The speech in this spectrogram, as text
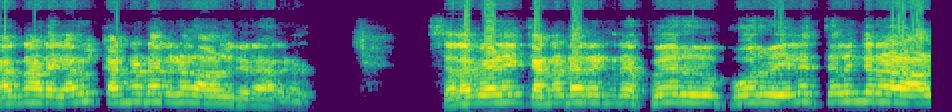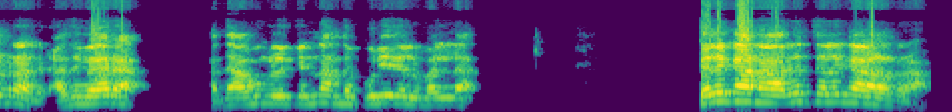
கர்நாடகாவில் கன்னடர்கள் ஆளுகிறார்கள். சில வேளை கன்னடருங்கிற பேரு போர்வையில தெலுங்கர ஆள்றாரு. அது வேற. அது அவங்களுக்கு இன்னும் அந்த புரிதல் வரல. தெலுங்கானாவில் தெலுங்கு ஆள்றான்.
